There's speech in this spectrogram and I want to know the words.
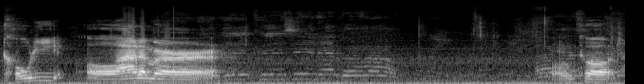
Cody Latimer. On card.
